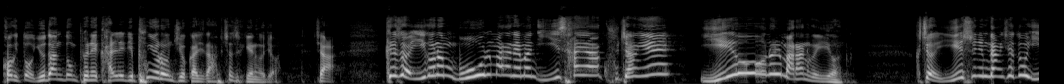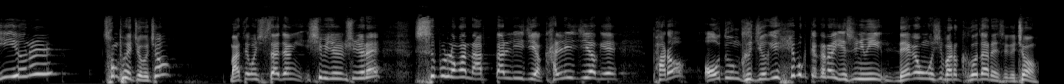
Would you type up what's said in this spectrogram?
거기 또 유단 동편의 갈릴리 풍요로운 지역까지 다 합쳐서 얘기하는 거죠. 자, 그래서 이거는 뭘 말하냐면 이사야 9장의 예언을 말하는 거예요. 예언. 그렇죠? 예수님 당시에도 이 예언을 선포했죠. 그렇죠? 마태복음 14장 12절 10절에 스불론과 납달리 지역, 갈리 지역에 바로 어두운 그 지역이 회복되거나 예수님이 내가 온 곳이 바로 그거다 그랬어요. 그렇죠?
